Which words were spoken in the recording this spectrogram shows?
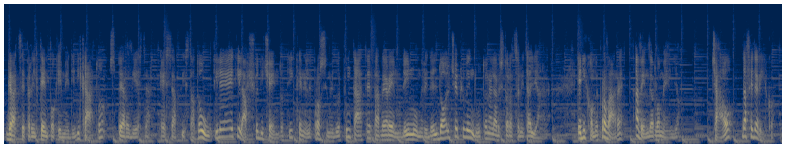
Grazie per il tempo che mi hai dedicato, spero di esserti stato utile e ti lascio dicendoti che nelle prossime due puntate parleremo dei numeri del dolce più venduto nella ristorazione italiana e di come provare a venderlo meglio. Ciao da Federico.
